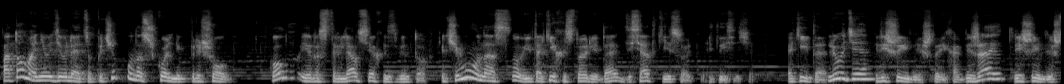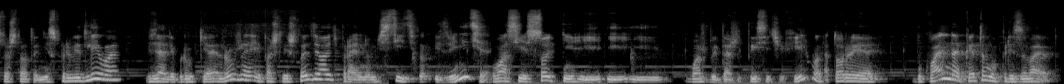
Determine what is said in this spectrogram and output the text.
потом они удивляются, почему у нас школьник пришел школу и расстрелял всех из винтов. Почему у нас, ну и таких историй, да, десятки и сотни, и тысячи. Какие-то люди решили, что их обижают, решили, что что-то несправедливо, взяли в руки оружие и пошли что делать? Правильно, мстить. Ну, извините, у вас есть сотни и, и, и, может быть, даже тысячи фильмов, которые буквально к этому призывают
